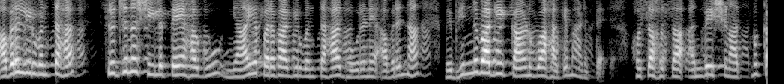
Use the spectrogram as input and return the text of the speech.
ಅವರಲ್ಲಿರುವಂತಹ ಸೃಜನಶೀಲತೆ ಹಾಗೂ ನ್ಯಾಯಪರವಾಗಿರುವಂತಹ ಧೋರಣೆ ಅವರನ್ನ ವಿಭಿನ್ನವಾಗಿ ಕಾಣುವ ಹಾಗೆ ಮಾಡುತ್ತೆ. ಹೊಸ ಹೊಸ ಅನ್ವೇಷಣಾತ್ಮಕ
